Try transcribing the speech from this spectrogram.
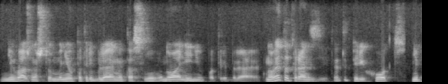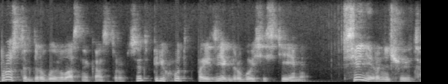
Неважно, что мы не употребляем это слово, но они не употребляют. Но это транзит, это переход не просто к другой властной конструкции, это переход, по идее, к другой системе. Все нервничают.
